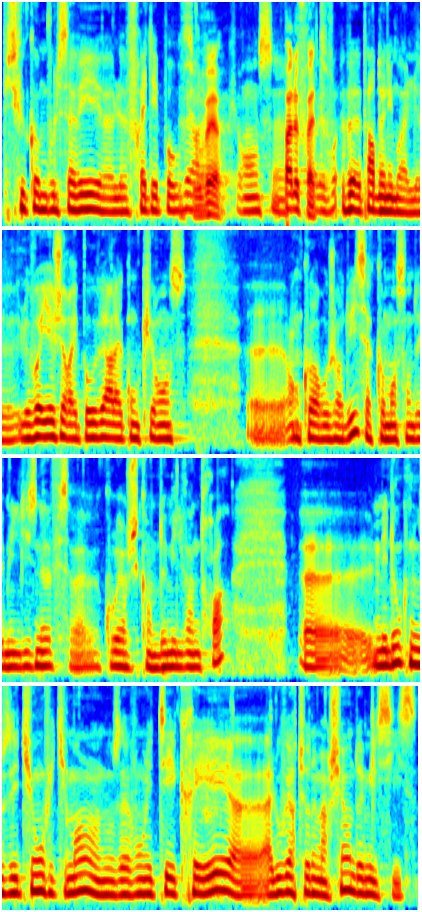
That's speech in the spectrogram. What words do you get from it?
Puisque, comme vous le savez, le fret n'est pas ouvert C'est à ouvert. la concurrence. Pas le fret. euh, Pardonnez-moi, le, le voyageur n'est pas ouvert à la concurrence euh, encore aujourd'hui. Ça commence en 2019, ça va courir jusqu'en 2023. Euh, mais donc, nous étions effectivement, nous avons été créés euh, à l'ouverture du marché en 2006.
